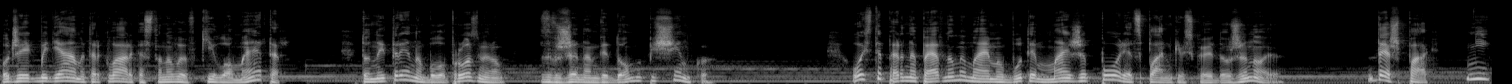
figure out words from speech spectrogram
Отже, якби діаметр кварка становив кілометр, то нейтрино було б розміром з вже нам відому піщинку. Ось тепер, напевно, ми маємо бути майже поряд з планківською довжиною. Де ж пак? Ні.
